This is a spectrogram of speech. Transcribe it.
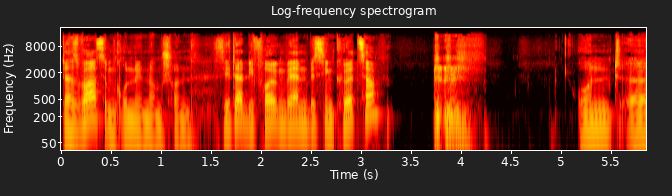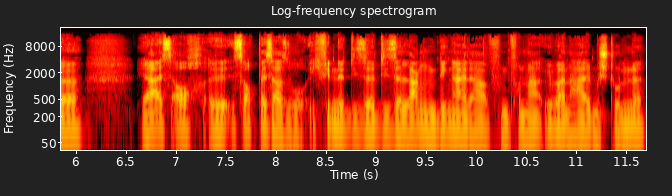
Das war's im Grunde genommen schon. Seht ihr, die Folgen werden ein bisschen kürzer. Und äh, ja, ist auch, äh, ist auch besser so. Ich finde diese, diese langen Dinger da von, von einer, über einer halben Stunde,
